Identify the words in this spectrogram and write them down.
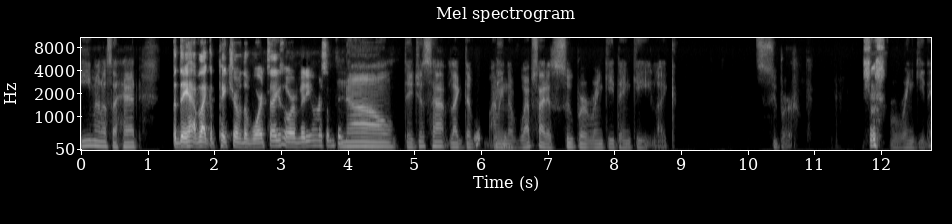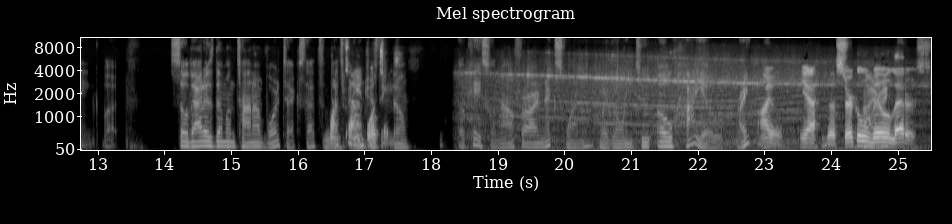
email us ahead. But they have like a picture of the vortex or a video or something. No, they just have like the I mean the website is super rinky dinky, like super rinky dink, but so that is the Montana vortex. That's that's pretty interesting vortex. though. Okay, so now for our next one, we're going to Ohio, right? Ohio. Yeah, the Circleville Alright. letters.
